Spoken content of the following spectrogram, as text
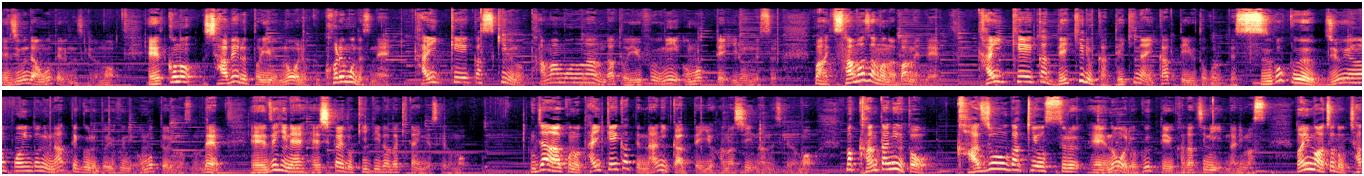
自分では思ってるんですけども、えこの喋るという能力これもですね体系化スキルの賜物なんだというふうに思っているんです。さまざ、まな場面で体系化できるかできないかっていうところってすごく重要なポイントになってくるというふうに思っておりますので、えー、ぜひねしっかりと聞いていただきたいんですけども。じゃあこの体系化って何かっていう話なんですけども、まあ、簡単に言うと箇条書きをする能力っていう形になります、まあ、今はちょっとチャッ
